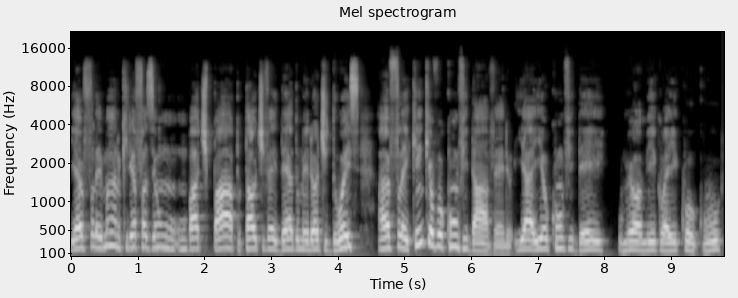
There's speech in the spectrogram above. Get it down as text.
e aí eu falei, mano, queria fazer um, um bate-papo, tal, tive a ideia do melhor de dois, Aí eu falei, quem que eu vou convidar, velho? E aí eu convidei o meu amigo aí, Kogu,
